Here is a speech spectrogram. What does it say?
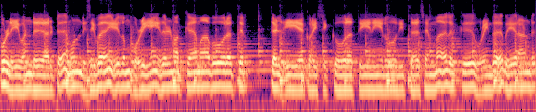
புள்ளி வண்டு அருட்டு முண்டி சிவையிலும் பொழியதழ் மக்க மாபூரத்தில் தெள்ளிய குறைசிக்கூலத்தீனில் ஊதித்த செம்மலுக்கு உறைந்த பேராண்டு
